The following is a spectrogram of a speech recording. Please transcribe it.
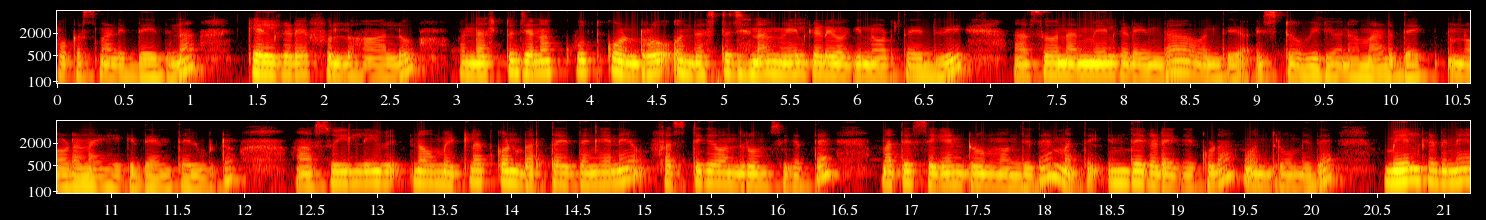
ಫೋಕಸ್ ಮಾಡಿದ್ದೆ ಇದನ್ನು. ಕೆಳಗಡೆ ಫುಲ್ ಹಾಲು. ಒಂದಷ್ಟು ಜನ ಕೂತ್ಕೊಂಡ್ರು, ಒಂದಷ್ಟು ಜನ ಮೇಲ್ಗಡೆ ಹೋಗಿ ನೋಡ್ತಾ ಇದ್ವಿ. ಸೊ ನಾನು ಮೇಲ್ಗಡೆಯಿಂದ ಒಂದು ಇಷ್ಟು ವಿಡಿಯೋನ ಮಾಡಿದೆ, ನೋಡೋಣ ಹೇಗಿದೆ ಅಂತ ಹೇಳ್ಬಿಟ್ಟು. ಸೊ ಇಲ್ಲಿ ನಾವು ಮೆಟ್ಲು ಹತ್ಕೊಂಡು ಬರ್ತಾ ಇದ್ದಂಗೆ ಫಸ್ಟಿಗೆ ಒಂದು ರೂಮ್ ಸಿಗುತ್ತೆ, ಮತ್ತು ಸೆಕೆಂಡ್ ರೂಮ್ ಒಂದಿದೆ, ಮತ್ತು ಹಿಂದೆಗಡೆಗೆ ಕೂಡ ಒಂದು ರೂಮ್ ಇದೆ. ಮೇಲ್ಗಡೆನೇ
